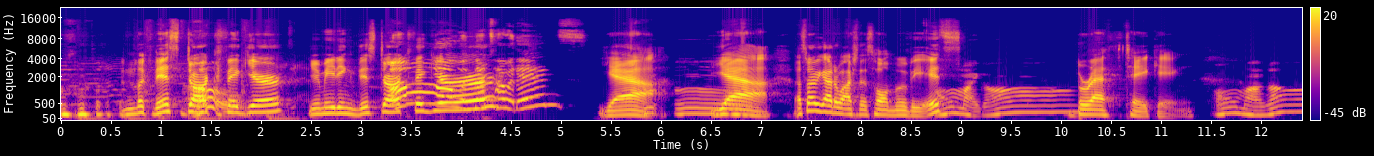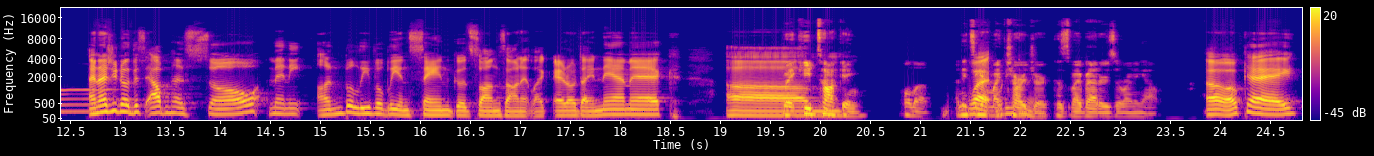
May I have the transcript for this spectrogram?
And Look, this dark Oh. figure. You're meeting this dark Oh, figure. That's how it ends. yeah, Mm. yeah. That's why we got to watch this whole movie. It's oh my god. breathtaking. Oh my god. And as you know, this album has so many unbelievably insane good songs on it, like Aerodynamic. Um, wait, keep talking. Hold on. I need to get my What charger because my batteries are running out. Oh, okay.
